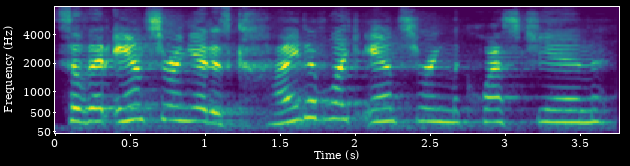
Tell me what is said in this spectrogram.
So that answering it is kind of like answering the question,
